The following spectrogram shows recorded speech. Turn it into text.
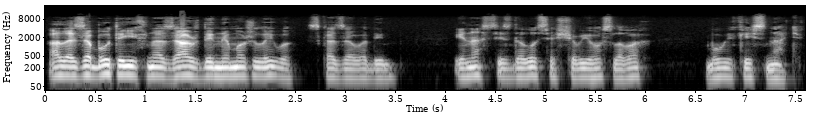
але забути їх назавжди неможливо, сказав Вадим. І Насті здалося, що в його словах був якийсь натяк.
